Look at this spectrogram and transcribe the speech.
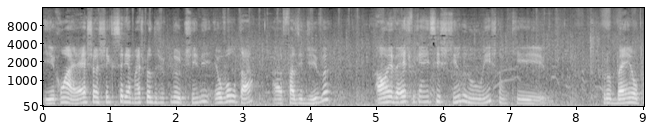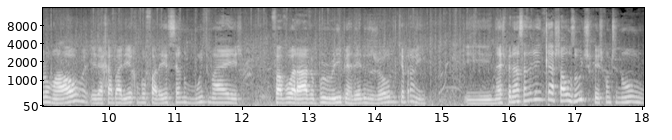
e com a Ashe, eu achei que seria mais produtivo pro meu time eu voltar a fazer diva, ao invés de ficar insistindo no Winston, que pro bem ou pro mal, ele acabaria, como eu falei, sendo muito mais favorável pro Reaper deles do jogo do que para mim. E na esperança de encaixar os ults, porque eles continuam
